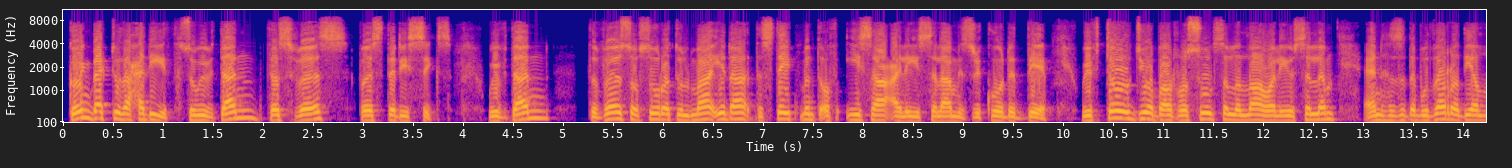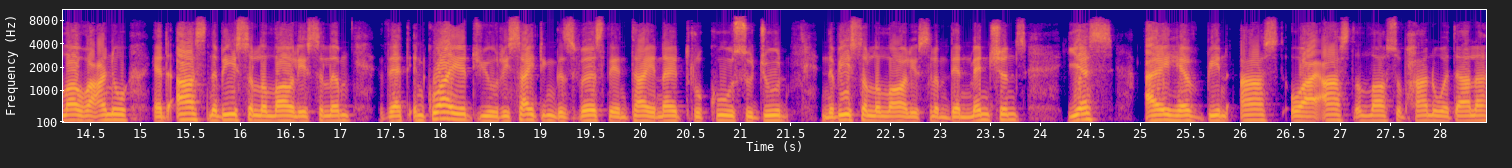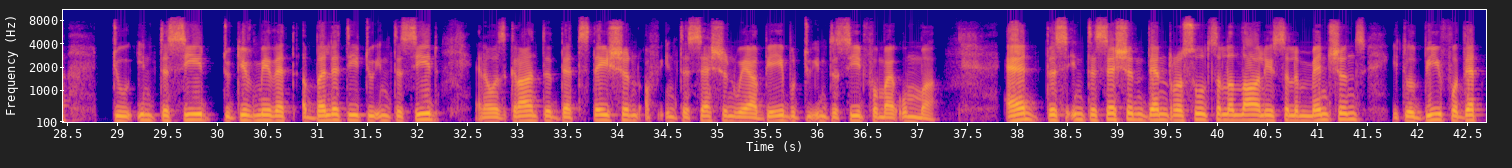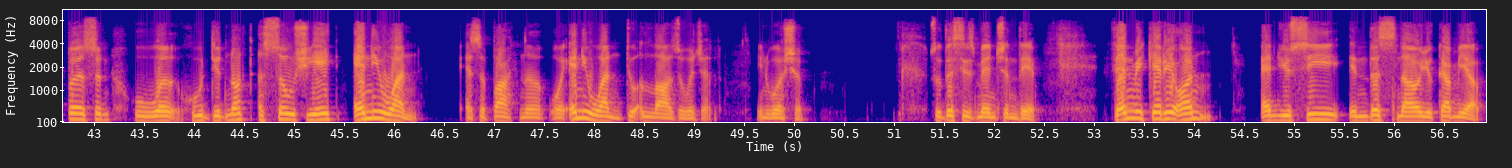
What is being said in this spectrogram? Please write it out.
Going back to the hadith, so we've done this verse, verse 36. We've done the verse of Surah Al-Ma'idah, the statement of Isa alayhi salam is recorded there. We've told you about Rasul sallallahu alayhi wasallam and Hazrat Abu Dharr radiallahu anhu had asked Nabi sallallahu alayhi wasallam that inquired you reciting this verse the entire night, ruku, sujud. Nabi sallallahu alayhi wasallam then mentions, yes, I have been asked or I asked Allah subhanahu wa ta'ala to intercede, to give me that ability to intercede. And I was granted that station of intercession where I'll be able to intercede for my ummah. And this intercession, then Rasul mentions, it will be for that person who will, who did not associate anyone as a partner or anyone to Allah in worship. So this is mentioned there. Then we carry on, and you see in this now you come here.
